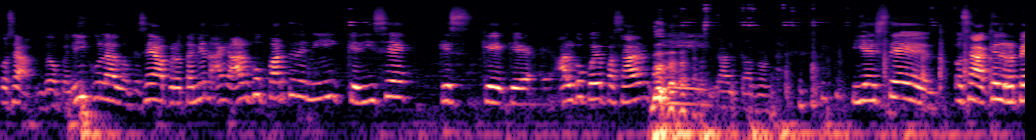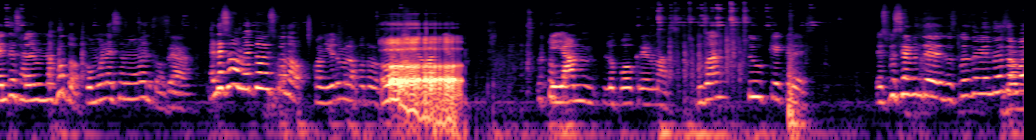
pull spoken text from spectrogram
o sea, veo películas, lo que sea, pero también hay algo parte de mí que dice que, es- que, que algo puede pasar y, ay, cabrón. Y este, o sea, que de repente sale una foto, como en ese momento, o sea, en ese momento es cuando, cuando yo tomé la foto, lo que- que ya lo puedo creer más. Dubán, ¿tú qué crees? Especialmente después de viendo esa a, mí, a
